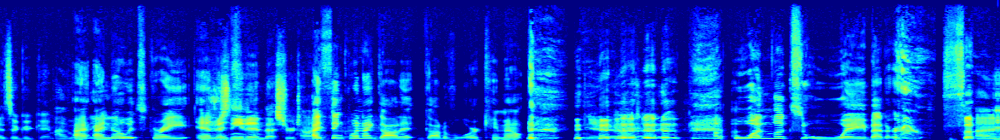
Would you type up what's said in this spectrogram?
it's a good game I've I, I know it's great, and you just need to invest your time I into think it, when I got it, God of War came out. Yeah. One looks way better. so I,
